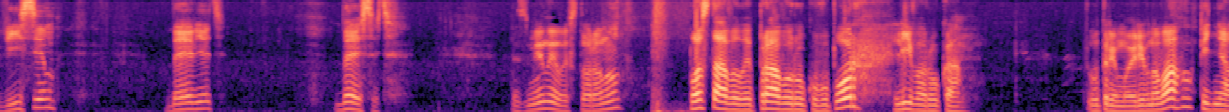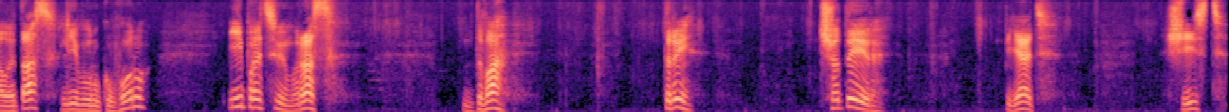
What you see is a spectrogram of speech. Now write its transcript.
вісім, дев'ять, десять. Змінили сторону. Поставили праву руку в упор, ліва рука утримує рівновагу, підняли таз, ліву руку вгору і працюємо. Раз, два, три, чотири, п'ять, шість,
